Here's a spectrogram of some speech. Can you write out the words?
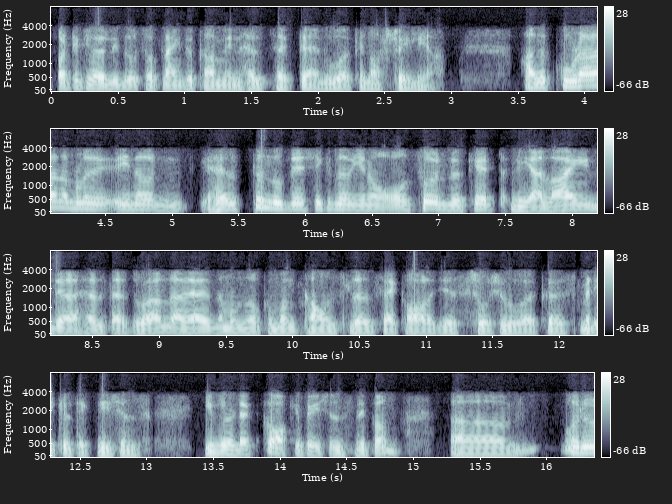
particularly those applying to come in health sector and work in Australia. അത് കൂടാതെ നമ്മൾ യുനോ ഹെൽത്ത് എന്ന് ഉദ്ദേശിക്കുന്നത് യുനോ ഓൾസോ ലുക്ക് അറ്റ് ദി അലൈഡ് ഹെൽത്ത് ആസ് വെൽ അതായത് നമ്മൾ നോക്കുമ്പോൾ കൗൺസിലേഴ്സ് സൈക്കോളജിസ്റ്റ് സോഷ്യൽ വർക്കേഴ്സ് മെഡിക്കൽ ടെക്നീഷ്യൻസ് ഇവരുടെ ഒക്കെ ഓക്യുപ്പേഷൻസിന് ഇപ്പം ഒരു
